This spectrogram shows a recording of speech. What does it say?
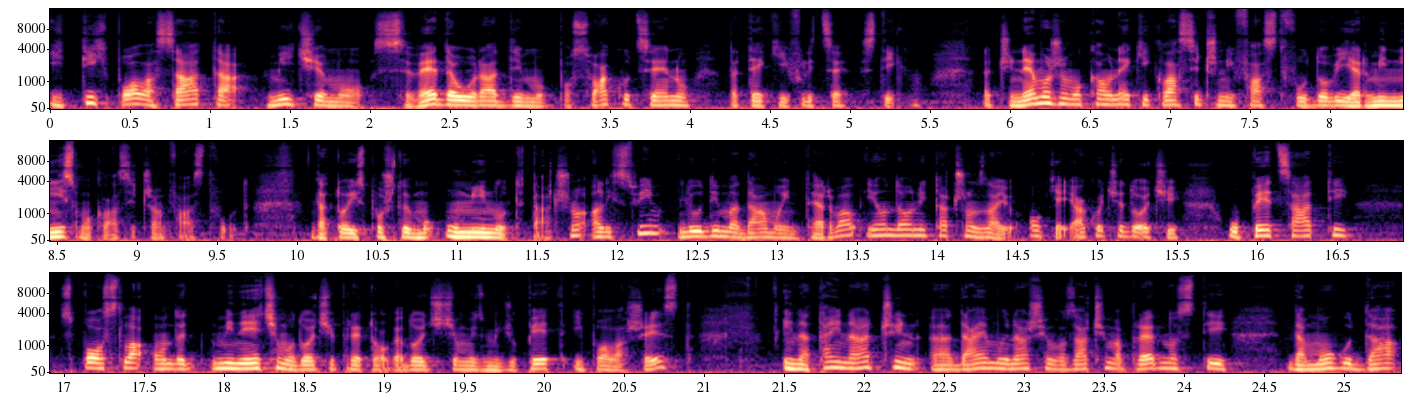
I tih pola sata mi ćemo sve da uradimo po svaku cenu da te kiflice stignu. Znači, ne možemo kao neki klasični fast foodovi, jer mi nismo klasičan fast food, da to ispoštujemo u minut tačno, ali svim ljudima damo interval i onda oni tačno znaju, ok, ako će doći u 5 sati, s posla, onda mi nećemo doći pre toga, doći ćemo između 5 i pola 6 i na taj način dajemo i našim vozačima prednosti da mogu da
